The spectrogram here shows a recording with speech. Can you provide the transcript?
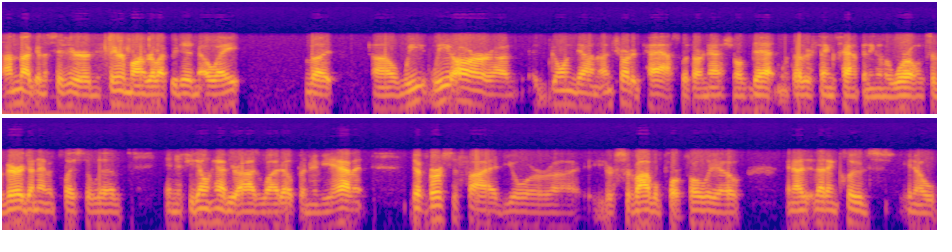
I, I'm not going to sit here and fearmonger like we did in 08, but uh, we we are uh, going down uncharted paths with our national debt and with other things happening in the world. It's a very dynamic place to live, and if you don't have your eyes wide open, if you haven't diversified your uh, your survival portfolio, and that includes you know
